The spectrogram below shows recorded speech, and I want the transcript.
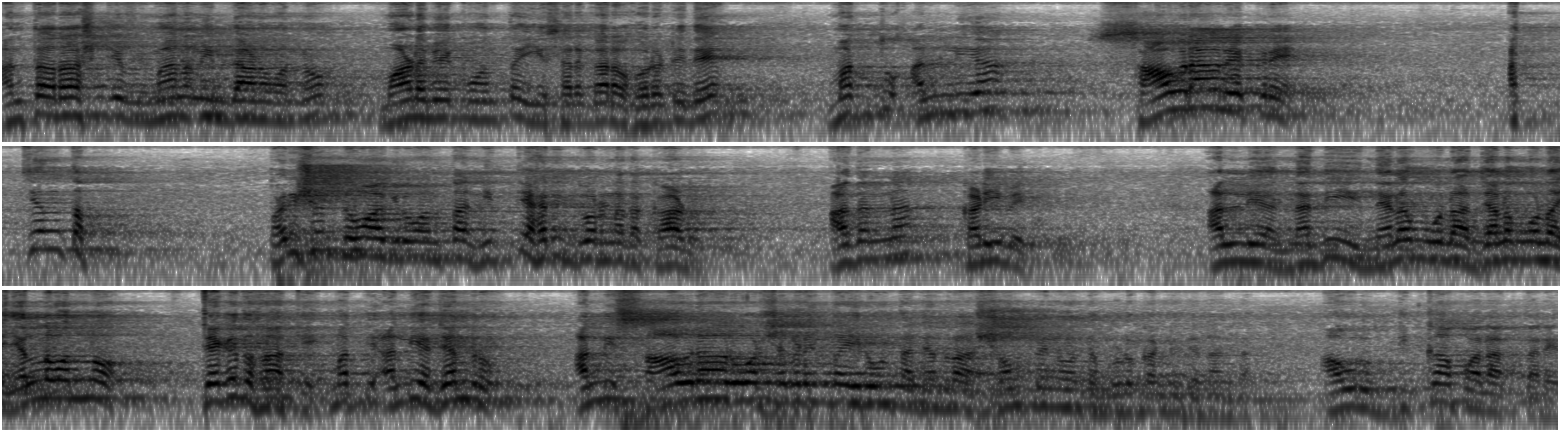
ಅಂತಾರಾಷ್ಟ್ರೀಯ ವಿಮಾನ ನಿಲ್ದಾಣವನ್ನು ಮಾಡಬೇಕು ಅಂತ ಈ ಸರ್ಕಾರ ಹೊರಟಿದೆ. ಮತ್ತು ಅಲ್ಲಿಯ ಸಾವಿರಾರು ಎಕರೆ ಅತ್ಯಂತ ಪರಿಶುದ್ಧವಾಗಿರುವಂಥ ನಿತ್ಯ ಹರಿದ್ವರ್ಣದ ಕಾಡು. ಅದನ್ನು ಕಡಿಬೇಕು. ಅಲ್ಲಿಯ ನದಿ, ನೆಲಮೂಲ, ಜಲಮೂಲ ಎಲ್ಲವನ್ನು ತೆಗೆದುಹಾಕಿ, ಮತ್ತು ಅಲ್ಲಿಯ ಜನರು, ಅಲ್ಲಿ ಸಾವಿರಾರು ವರ್ಷಗಳಿಂದ ಇರುವಂಥ ಜನರ ಶೊಂಪೆನ್ನುವಂಥ ಬುಡಕಟ್ಟು ಜನಾಂಗ ಅವರು ದಿಕ್ಕಾಪಾಲಾಗ್ತಾರೆ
